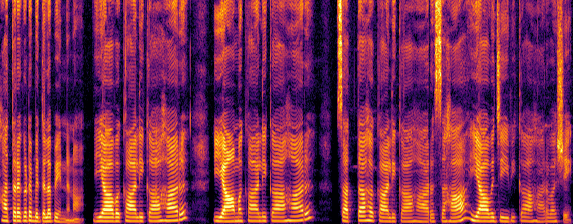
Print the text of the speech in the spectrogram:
හතරකට බෙදලා පෙන්නනවා. යාවකාලික ආහාර, යාමකාලික ආහාර, සත්තාහකාලික ආහාර සහ යාව ජීවික ආහාර වශයෙන්.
